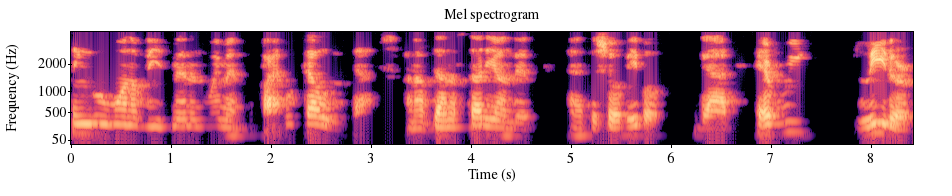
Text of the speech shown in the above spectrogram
single one of these men and women. The Bible tells us that. And I've done a study on this and to show people that every leader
